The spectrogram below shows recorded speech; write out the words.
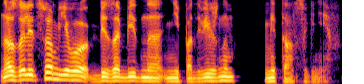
Но за лицом его, безобидно неподвижным, метался гнев.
